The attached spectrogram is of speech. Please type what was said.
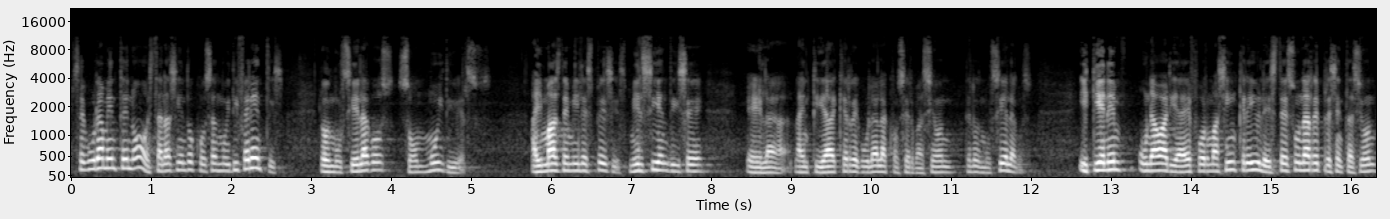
Seguramente no, están haciendo cosas muy diferentes. Los murciélagos son muy diversos. Hay más de mil especies, mil cien dice eh, la, entidad que regula la conservación de los murciélagos. Y tienen una variedad de formas increíble. Esta es una representación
